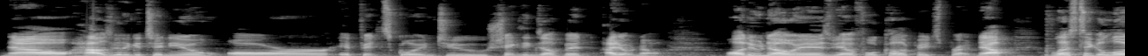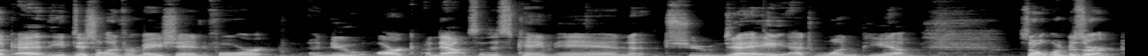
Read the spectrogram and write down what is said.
Now, how's it's going to continue, or if it's going to shake things up a bit, I don't know. All I do know is we have a full color page spread. Now, let's take a look at the additional information for a new arc announced. So this came in today at 1 p.m. So when Berserk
